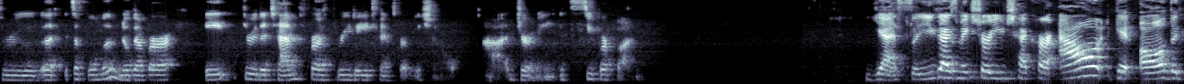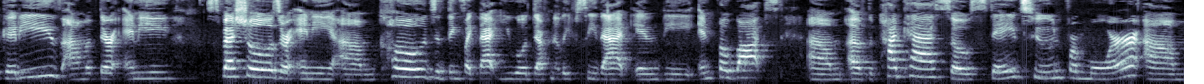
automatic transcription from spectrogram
through the, it's a full moon, November 8th through the 10th for a three day transformational uh, journey. It's super fun. Yes, so you guys make sure you check her out, get all the goodies. Um, if there are any specials or any um, codes and things like that, you will definitely see that in the info box um, of the podcast. So stay tuned for more. Um,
